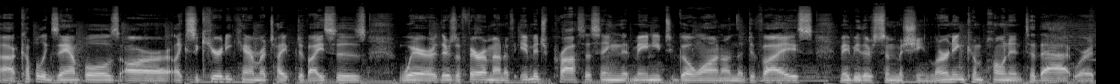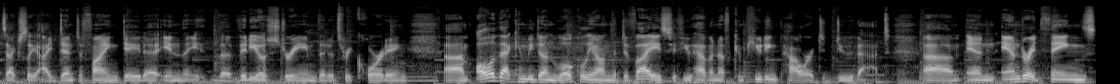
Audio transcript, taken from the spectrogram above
Uh, a couple examples are like security camera type devices where there's a fair amount of image processing processing that may need to go on on the device. Maybe there's some machine learning component to that where it's actually identifying data in the, the video stream that it's recording. Um, all of that can be done locally on the device if you have enough computing power to do that. Um, and Android Things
